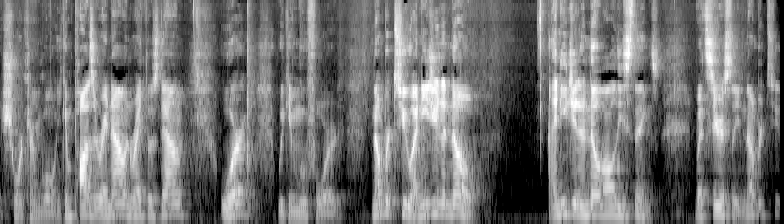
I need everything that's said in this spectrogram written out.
short-term goal. You can pause it right now and write those down, or we can move forward. Number two, I need you to know, I need you to know all these things. But seriously, number two.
